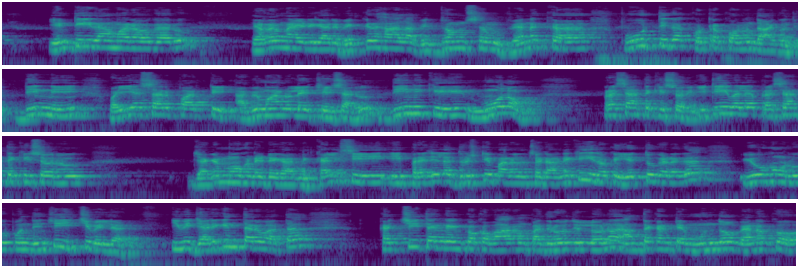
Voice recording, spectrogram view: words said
ఎన్టీ రామారావు గారు ఎర్రనాయుడు గారి విగ్రహాల విధ్వంసం వెనక పూర్తిగా కుట్రకోణం దాగుంది. దీన్ని వైఎస్ఆర్ పార్టీ అభిమానులే చేశారు. దీనికి మూలం ప్రశాంత్ కిషోర్. ఇటీవలే ప్రశాంత్ కిషోర్ జగన్మోహన్ రెడ్డి గారిని కలిసి ఈ ప్రజల దృష్టి మరల్చడానికి ఇది ఒక ఎత్తుగడగా వ్యూహం రూపొందించి ఇచ్చి వెళ్ళాడు. ఇవి జరిగిన తర్వాత ఖచ్చితంగా ఇంకొక వారం పది రోజుల్లోనూ అంతకంటే ముందో వెనకో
